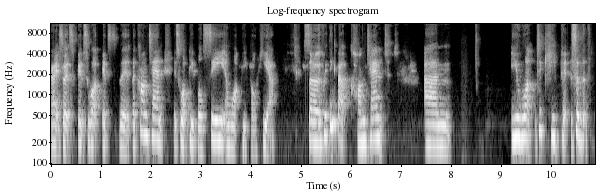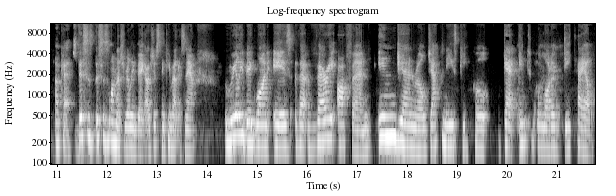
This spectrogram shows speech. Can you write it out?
Right. So it's it's what it's the the content, it's what people see and what people hear. So if we think about content, um, you want to keep it so that okay this is this is one that's really big i was just thinking about this now really big one is that very often in general japanese people get into a lot of detail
